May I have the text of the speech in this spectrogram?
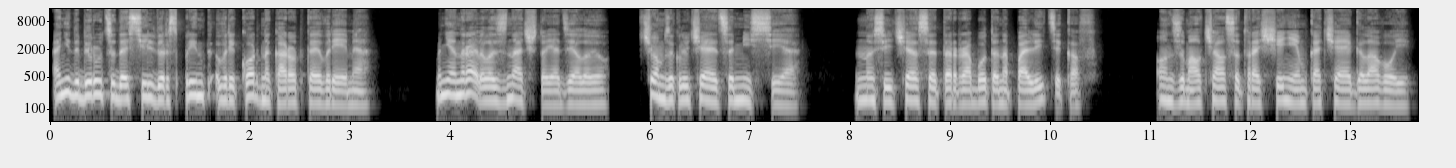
Они доберутся до Сильвер-Спринг в рекордно короткое время. Мне нравилось знать, что я делаю, в чем заключается миссия. Но сейчас это работа на политиков. Он замолчал с отвращением, качая головой.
